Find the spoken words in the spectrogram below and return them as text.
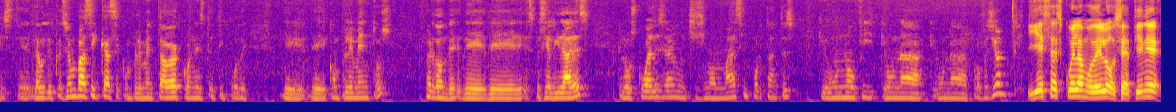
Este, la educación básica se complementaba con este tipo de, de- de complementos, perdón, de, de- de especialidades, los cuales eran muchísimo más importantes que, un ofi- que, una, que una profesión. ¿Y esa escuela modelo, o sea, tiene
